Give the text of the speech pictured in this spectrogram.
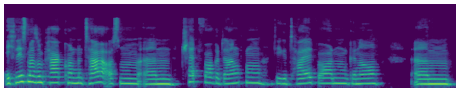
Ich lese mal so ein paar Kommentare aus dem ähm, Chat vor, Gedanken, die geteilt wurden, genau. Ähm,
